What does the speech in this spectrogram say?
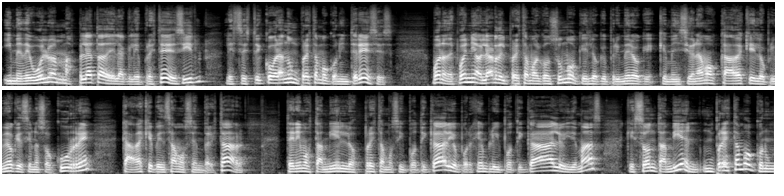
y me devuelvan más plata de la que les presté. Es decir, les estoy cobrando un préstamo con intereses. Bueno, después ni hablar del préstamo al consumo, que es lo que primero que, mencionamos cada vez que lo primero que se nos ocurre cada vez que pensamos en prestar. Tenemos también los préstamos hipotecarios, por ejemplo, hipotecalo y demás, que son también un préstamo con, un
